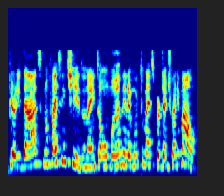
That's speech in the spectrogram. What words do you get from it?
prioridades que não faz sentido, né? Então, o humano ele é muito mais importante que o animal.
